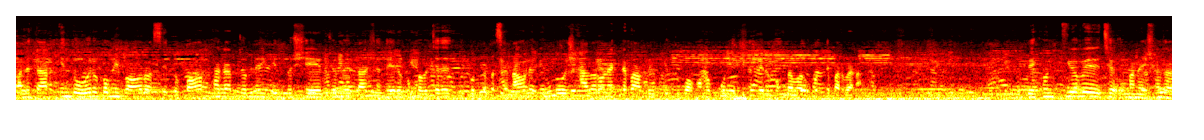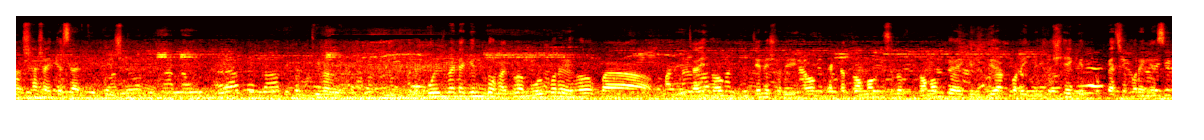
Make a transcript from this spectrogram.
মানে তার কিন্তু ওইরকমই পাওয়ার আছে। তো পাওয়ার থাকার জন্যই কিন্তু সে এর জন্য তার সাথে এরকমভাবে চেঁচাচেঁচি করতে পারছে। না হলে কিন্তু ওই সাধারণ একটা পাবলিক কিন্তু কখনো পুলিশের সাথে এরকম ব্যবহার করতে পারবে না। দেখুন কীভাবে মানে শাসা- শাসাইতেছে আর কি পুলিশকে। দেখুন কীভাবে। মানে পুলিশ ভাইটা কিন্তু হয়তো ভুল করে হোক বা মানে যাই হোক, জেনে শুনেই হোক, একটা ধমক দিয়েছিল ধমক দেওয়া কিন্তু, দেওয়ার পরে কিন্তু সে কিন্তু প্যাচে পড়ে গেছে।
